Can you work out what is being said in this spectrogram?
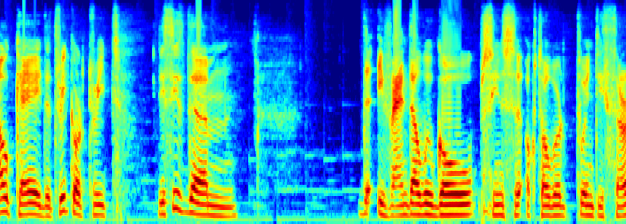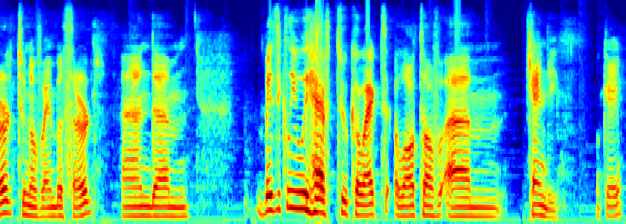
okay the trick or treat. This is the um, the event that will go since October 23rd to November 3rd and um, basically we have to collect a lot of um, candy okay?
